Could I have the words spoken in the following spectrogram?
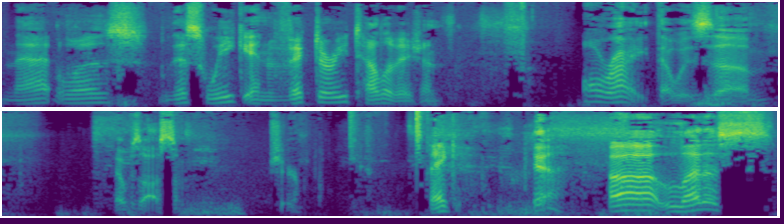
And that was this week in Victory Television. All right, that was um, that was awesome. Sure. Thank you. Yeah. Uh, let us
